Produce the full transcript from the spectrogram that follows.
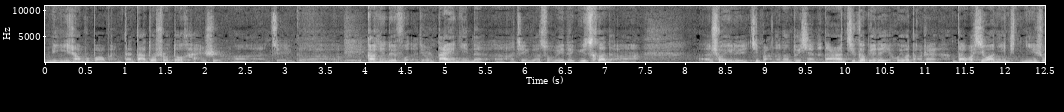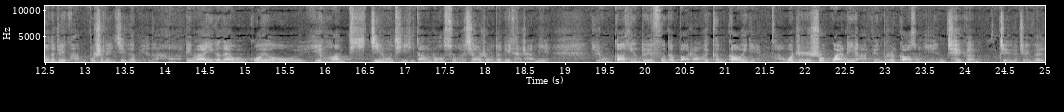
名义上不保本，但大多数都还是啊这个刚性兑付的，就是答应您的啊这个所谓的预测的啊。呃，收益率基本上都能兑现的，当然极个别的也会有倒债的，但我希望您您说的这款不是那极个别的哈。另外一个，在我们国有银行体金融体系当中所销售的理财产品，这种刚性兑付的保障会更高一点啊。我只是说惯例啊，并不是告诉您这个这个这个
